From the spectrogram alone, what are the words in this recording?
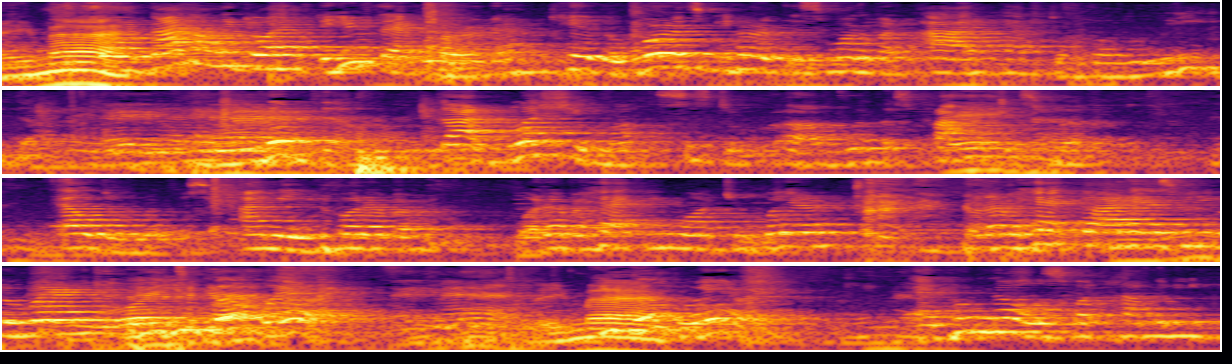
Amen. So not only do I have to hear that word, I have to hear the words we heard this morning, but I have to believe them and live them. God bless you, my sister uh, Rivers, prophetess Amen. Rivers, elder Rivers. I mean, whatever, whatever hat you want to wear, whatever hat God has for you to wear, Glory you to will God. wear it. Amen. Amen. You will wear it. And who knows what, how many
